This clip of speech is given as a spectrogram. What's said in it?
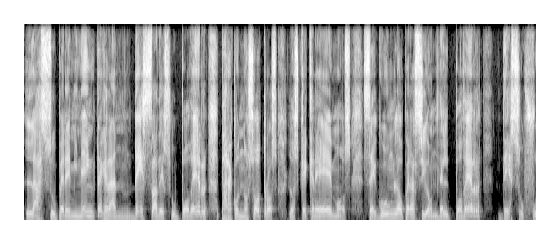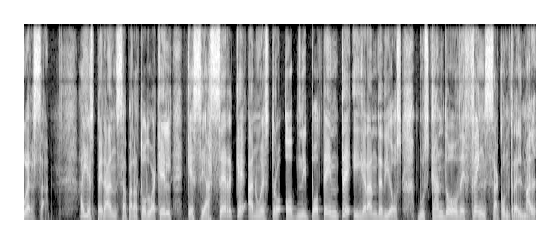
la supereminente grandeza de su poder para con nosotros los que creemos según la operación del poder de su fuerza. Hay esperanza para todo aquel que se acerque a nuestro omnipotente y grande Dios buscando defensa contra el mal.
